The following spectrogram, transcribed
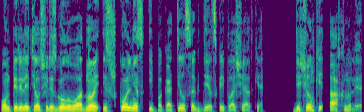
Он перелетел через голову одной из школьниц и покатился к детской площадке. Девчонки ахнули.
